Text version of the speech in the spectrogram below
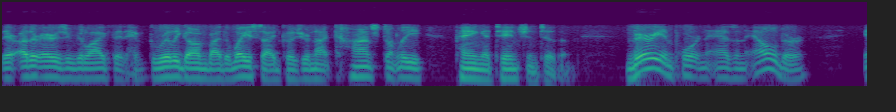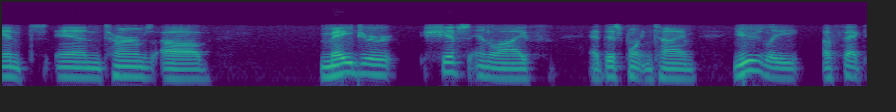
there are other areas of your life that have really gone by the wayside because you're not constantly paying attention to them very important as an elder in in terms of major shifts in life at this point in time usually affect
